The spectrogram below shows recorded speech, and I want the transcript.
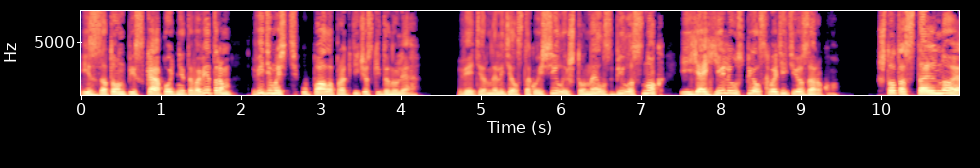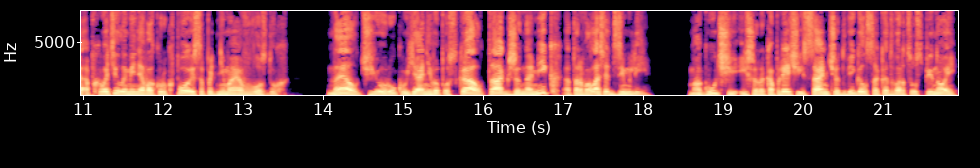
Из-за тон песка, поднятого ветром, видимость упала практически до нуля. Ветер налетел с такой силой, что Нел сбила с ног, и я еле успел схватить ее за руку. Что-то стальное обхватило меня вокруг пояса, поднимая в воздух. Нел, чью руку я не выпускал, также на миг оторвалась от земли. Могучий и широкоплечий Санчо двигался ко дворцу спиной,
